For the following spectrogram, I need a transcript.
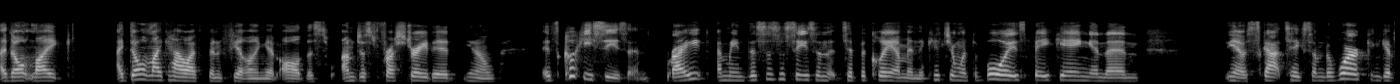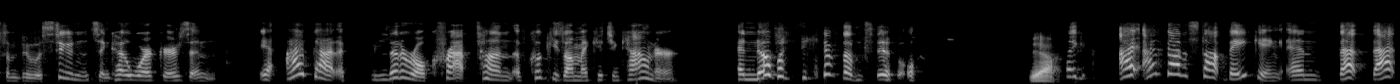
I don't like I don't like how I've been feeling it all this I'm just frustrated, you know. It's cookie season, right? I mean, this is a season that typically I'm in the kitchen with the boys baking and then you know, Scott takes them to work and gives them to his students and coworkers and yeah, I've got a literal crap ton of cookies on my kitchen counter and nobody to give them to. yeah, like I, I've got to stop baking, and that that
